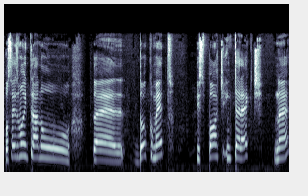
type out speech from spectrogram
Vocês vão entrar no é, documento Sport Interact, né?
